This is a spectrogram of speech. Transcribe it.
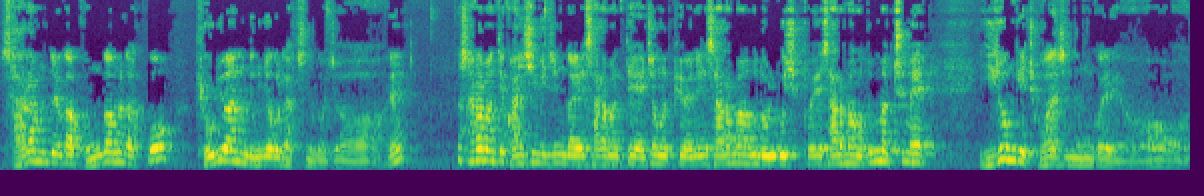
사람들과 공감을 갖고 교류하는 능력을 갖추는 거죠. 예? 사람한테 관심이 증가해, 사람한테 애정을 표현해, 사람하고 놀고 싶어해, 사람하고 눈 맞춤해. 이런 게 좋아지는 거예요.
